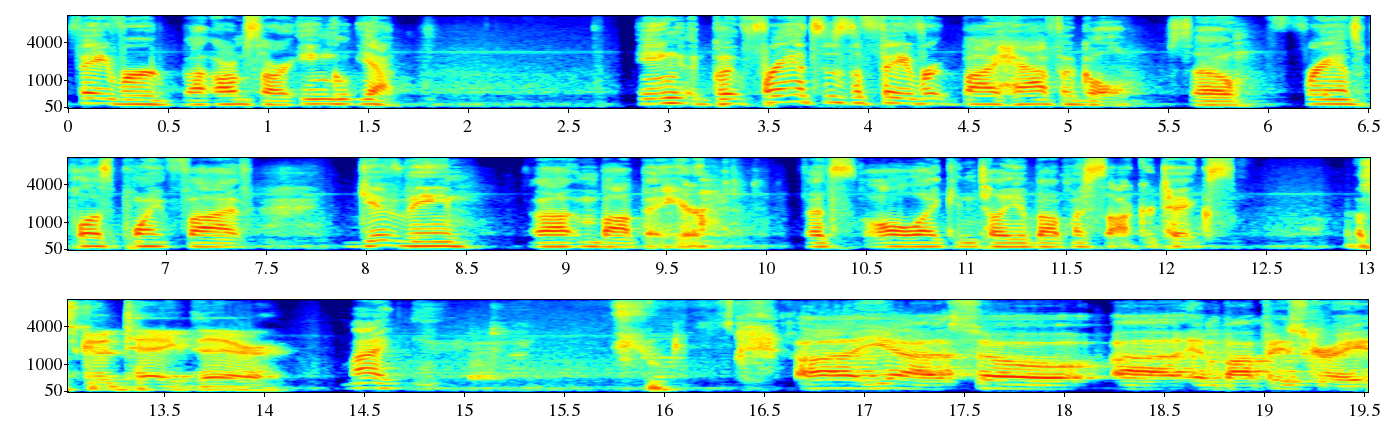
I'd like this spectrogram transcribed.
favored. Uh, I'm sorry, England. Yeah, Eng, but France is the favorite by half a goal. So France plus 0.5. Give me uh, Mbappe here. That's all I can tell you about my soccer takes. That's a good take there. Mike. Uh, yeah, so uh, Mbappe is great.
